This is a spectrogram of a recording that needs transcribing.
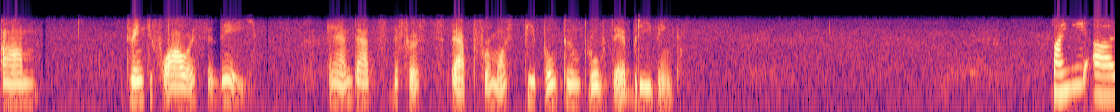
um, 24 hours a day. And that's the first step for most people to improve their breathing. Finally, our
